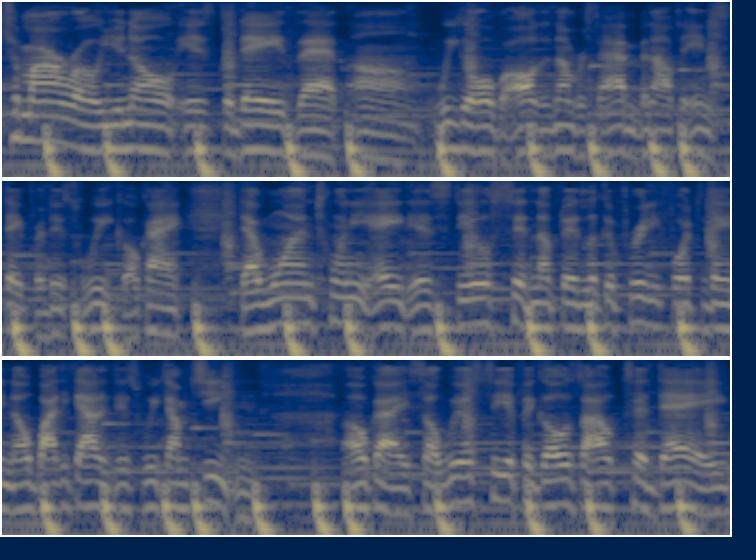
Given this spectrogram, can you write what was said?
tomorrow, you know, is the day that um, we go over all the numbers that haven't been out to any state for this week, okay? That 128 is still sitting up there looking pretty for today. Nobody got it this week. I'm cheating. Okay, so we'll see if it goes out today,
